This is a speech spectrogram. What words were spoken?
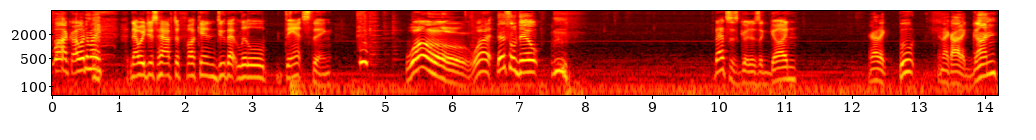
fuck! What am I? now we just have to fucking do that little dance thing. Whoa! What? This'll do. That's as good as a gun. I got a boot and I got a gun.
